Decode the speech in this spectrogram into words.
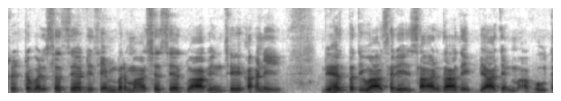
ख्रीष्टवर्ष से डिसेम्बर् से द्वाविंशे अहने बृहस्पतिवासरे शारदादेव्या जन्म अभूत।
